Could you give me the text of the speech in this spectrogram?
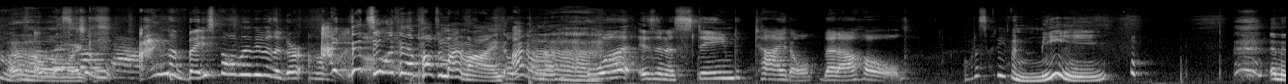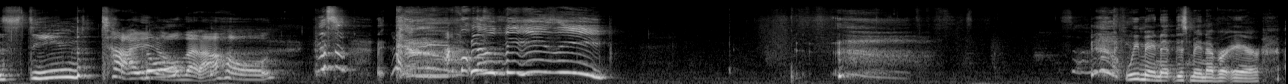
Oh, oh my god. I'm the baseball movie with a girl. Oh I, that's the only thing that popped in my mind. Oh, I don't know. What is an esteemed title that I hold? What does that even mean? An esteemed title, title that I hold. This is, I thought that would be easy. we may ne- this may never air.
